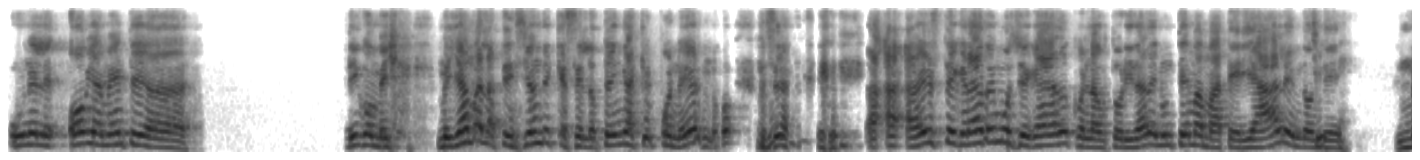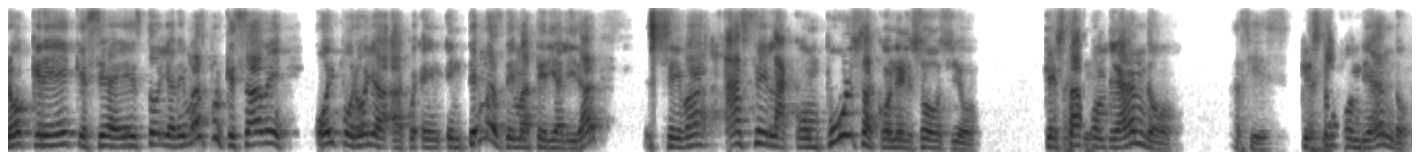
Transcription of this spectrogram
obviamente, uh, digo, me, me, llama la atención de que se lo tenga que poner, ¿no? O sea, a, a, este grado hemos llegado con la autoridad en un tema material en donde no cree que sea esto y además porque sabe hoy por hoy en, en, temas de materialidad se va, hace la compulsa con el socio que está fondeando. Así es. Que está fondeando.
